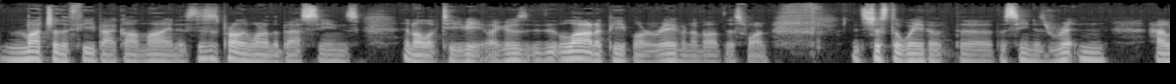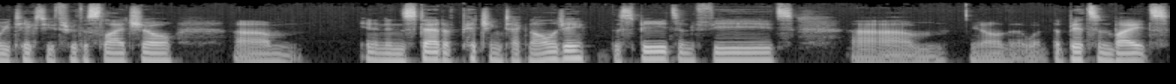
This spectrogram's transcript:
much of the feedback online is this is probably one of the best scenes in all of TV. Like, it was, a lot of people are raving about this one. It's just the way the the, the scene is written, how he takes you through the slideshow, um, and instead of pitching technology, the speeds and feeds, um, you know, the the bits and bytes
